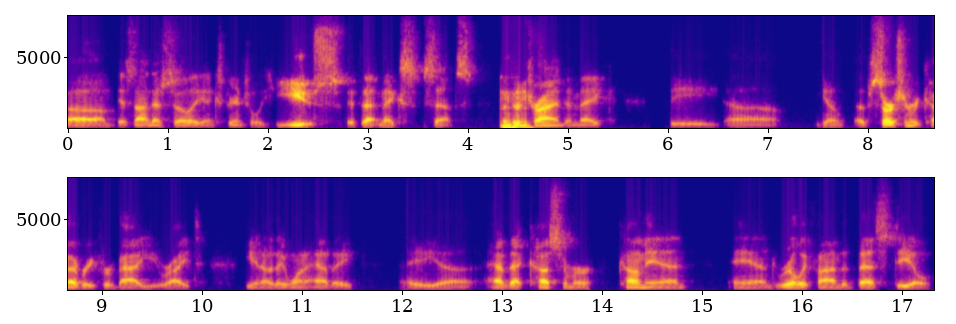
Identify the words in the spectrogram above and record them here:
Um, it's not necessarily an experiential use, if that makes sense. Mm-hmm. They're trying to make the uh, you know search and recovery for value, right? You know, they want to have a a uh, have that customer come in and really find the best deal,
